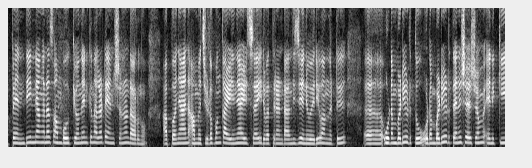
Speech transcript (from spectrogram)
അപ്പോൾ എന്റെ ഇനി അങ്ങനെ സംഭവിക്കുമെന്ന് എനിക്ക് നല്ല ടെൻഷൻ ഉണ്ടായിരുന്നു. അപ്പോൾ ഞാൻ അമ്മച്ചിയുടെ ഒപ്പം കഴിഞ്ഞ ആഴ്ച ഇരുപത്തിരണ്ടാം തീയതി ജനുവരി വന്നിട്ട് ഉടമ്പടി എടുത്തു. ഉടമ്പടി എടുത്തതിന് ശേഷം എനിക്ക്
